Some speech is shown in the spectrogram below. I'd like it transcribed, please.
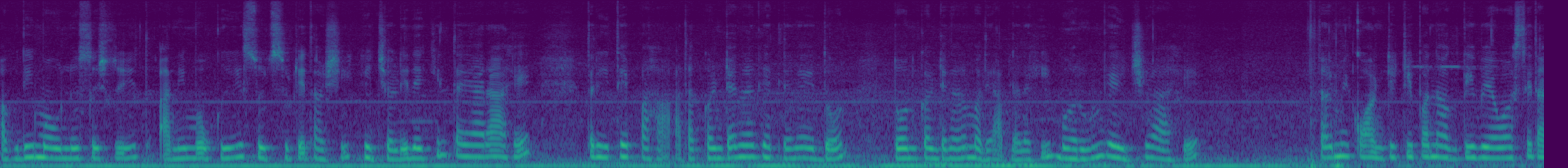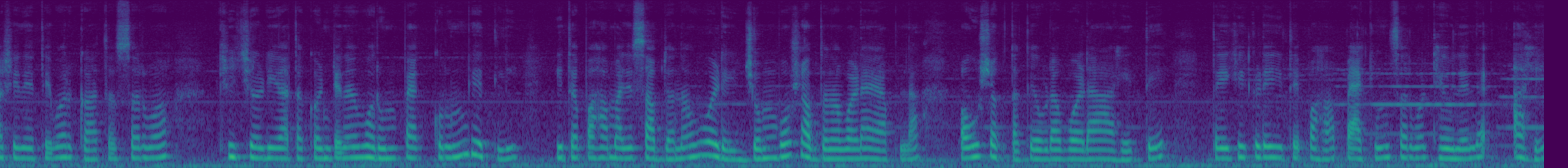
अगदी मौलुसुशीत आणि मोकळी सुटसुटीत अशी खिचडी देखील तयार आहे. तर इथे पहा आता कंटेनर घेतलेले आहे दोन. दोन कंटेनरमध्ये आपल्याला ही भरून घ्यायची आहे. तर मी क्वांटिटी पण अगदी व्यवस्थित अशी देते बरं का. तर सर्व खिचडी आता कंटेनर भरून पॅक करून घेतली. इथं पहा माझे साबदाणा वडे जम्बो साबदाणा वडा आहे आपला. पाहू शकता केवढा वडा आहे ते. तर एकीकडे इथे पहा पॅकिंग सर्व ठेवलेले आहे.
